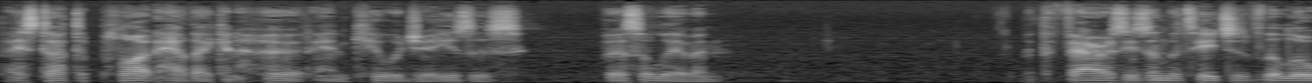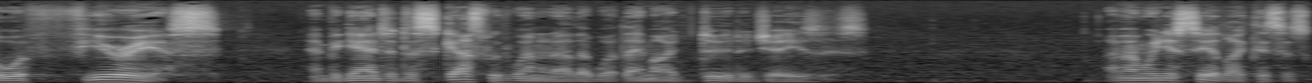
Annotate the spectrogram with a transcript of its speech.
they start to plot how they can hurt and kill Jesus. Verse 11. But the Pharisees and the teachers of the law were furious and began to discuss with one another what they might do to Jesus. I mean, when you see it like this, it's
